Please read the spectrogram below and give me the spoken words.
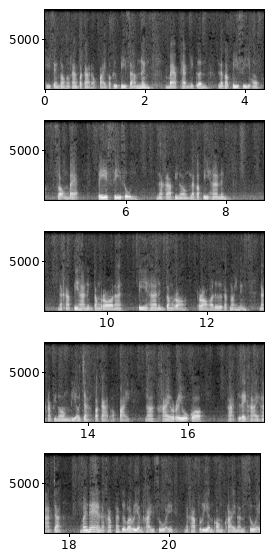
ที่แสงทองสองทางประกาศออกไป ก็คือปี 31 แบบแผ่นนิกเกิลแล้วก็ปี 46 2 แบบปี 40 นะครับ พี่น้องแล้วก็ปี51นะครับปี51ต้องรอนะ ปี51ต้องรอรอออเดอร์สักหน่อยหนึ่งนะครับ พี่น้องเดี๋ยวจะประกาศออกไปนะใครเร็วก็อาจจะได้ขายอาจจะไม่แน่นะครับ ถ้าเกิดว่าเหรียญใครสวยนะครับเหรียญของใครนั้นสวย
